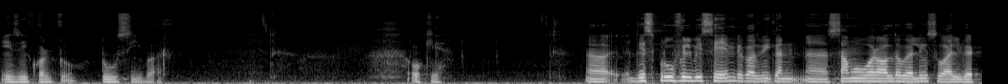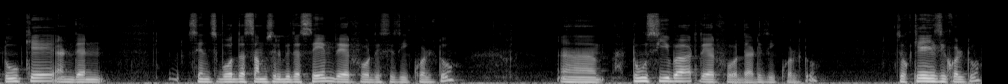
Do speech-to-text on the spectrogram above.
is equal to 2 C bar. Okay. Uh, this proof will be same because we can uh, sum over all the values. So, I will get 2 k and then since both the sums will be the same therefore, this is equal to uh, 2 C bar therefore, that is equal to so, k is equal to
